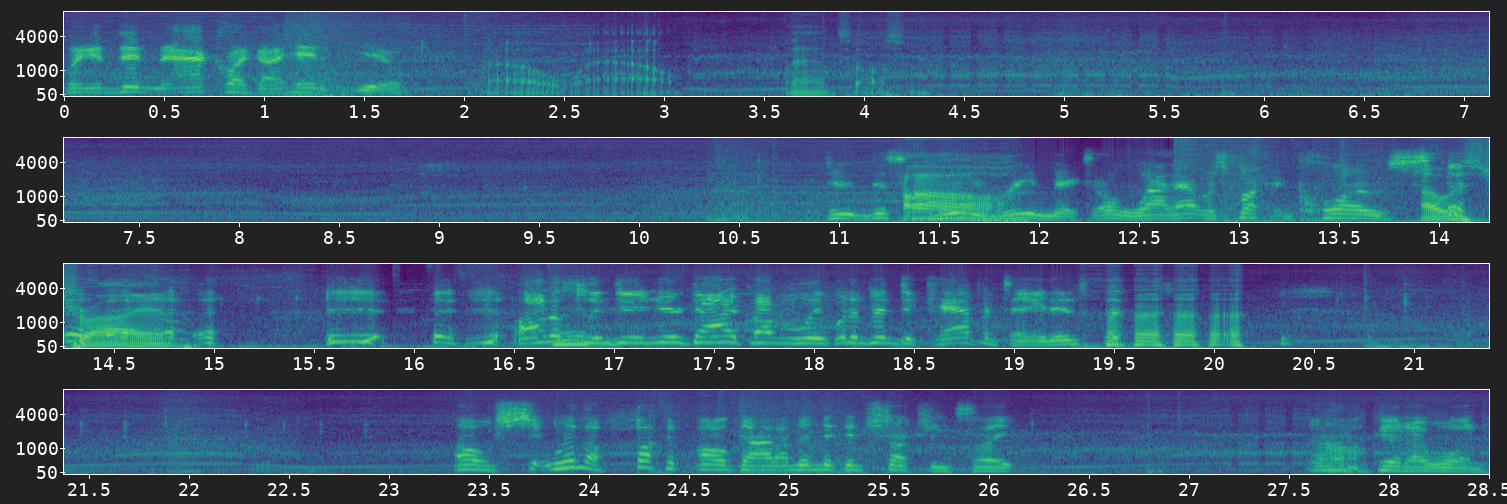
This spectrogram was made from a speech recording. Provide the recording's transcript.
Like it didn't act like I hit you. Oh, wow. That's awesome. Dude, this Oh. Blue remix. Oh wow, that was fucking close. I was trying. Honestly, dude, your guy probably would have been decapitated. oh shit, where the fucking? Oh god, I'm in the construction site. Oh, good, I won.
